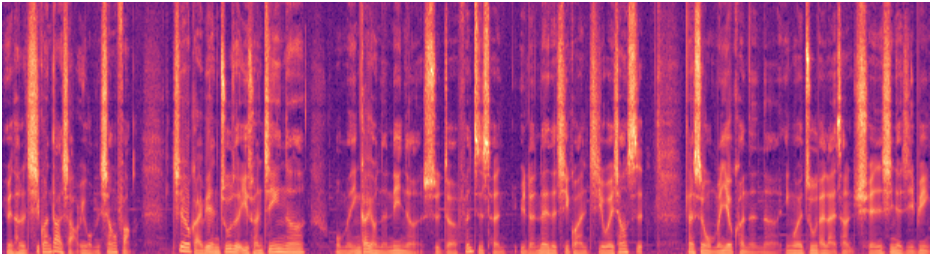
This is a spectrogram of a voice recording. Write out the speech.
因为它的器官大小与我们相仿。借由改变猪的遗传基因呢，我们应该有能力呢，使得分子层与人类的器官极为相似。但是我们也有可能呢，因为猪而染上全新的疾病。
